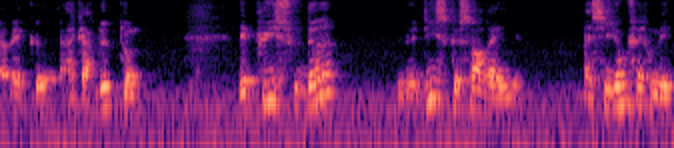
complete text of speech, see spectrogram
avec euh, un quart de ton. Et puis soudain, le disque s'enraye, un sillon fermé.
